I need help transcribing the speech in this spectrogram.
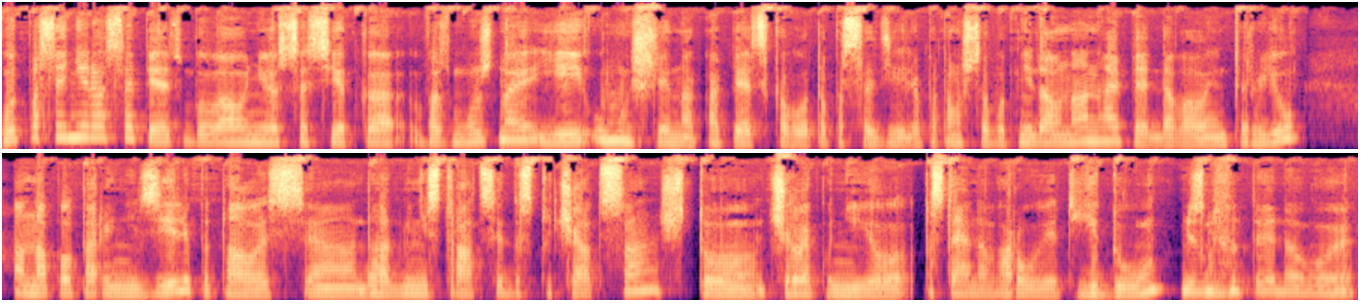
Вот последний раз опять была у нее соседка, возможно, ей умышленно опять кого-то посадили, потому что вот недавно она опять давала интервью. Она полторы недели пыталась э, до администрации достучаться, что человек у нее постоянно ворует еду безглютеновую,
